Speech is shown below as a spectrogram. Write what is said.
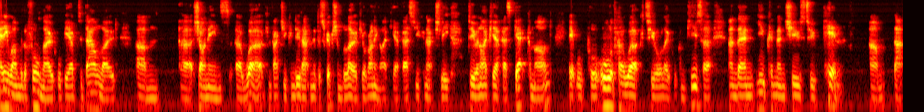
anyone with a full node will be able to download um, uh, Charnine's uh, work. In fact, you can do that in the description below. If you're running IPFS, you can actually do an IPFS get command. It will pull all of her work to your local computer, and then you can then choose to pin um, that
